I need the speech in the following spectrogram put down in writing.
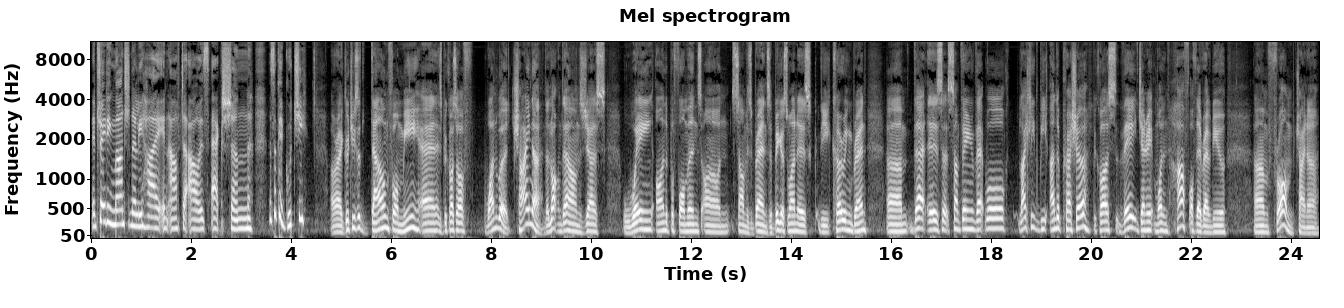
They're trading marginally high in after hours action. Let's look at Gucci. All right, Gucci's a down for me, and it's because of one word China. The lockdowns just weighing on the performance on some of its brands. The biggest one is the Kering brand. Um, that is uh, something that will likely be under pressure because they generate more than half of their revenue um, from China.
